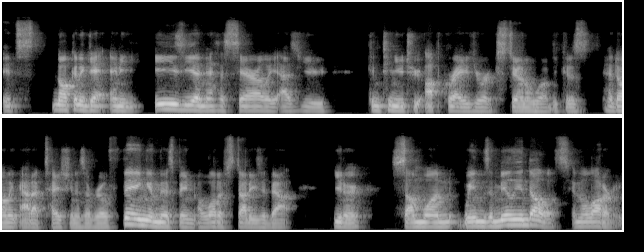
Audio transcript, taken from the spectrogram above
it's not going to get any easier necessarily as you continue to upgrade your external world because hedonic adaptation is a real thing and there's been a lot of studies about you know someone wins a million dollars in the lottery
